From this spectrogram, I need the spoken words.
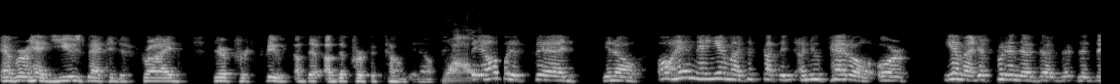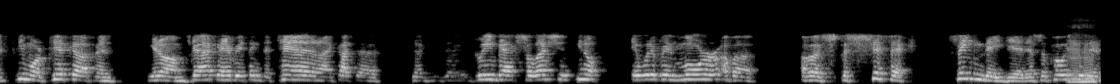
ever had used that to describe their pursuit of the, of the perfect tone, you know? Wow. They all would have said, you know, oh, hey man, yeah, man, I just got the, a new pedal or yeah, man, I just put in the, the, the, the Seymour pickup and, you know, I'm jacking everything to 10 and I got the, the, the greenback selection, you know, it would have been more of a, of a specific thing they did as opposed mm-hmm. to this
